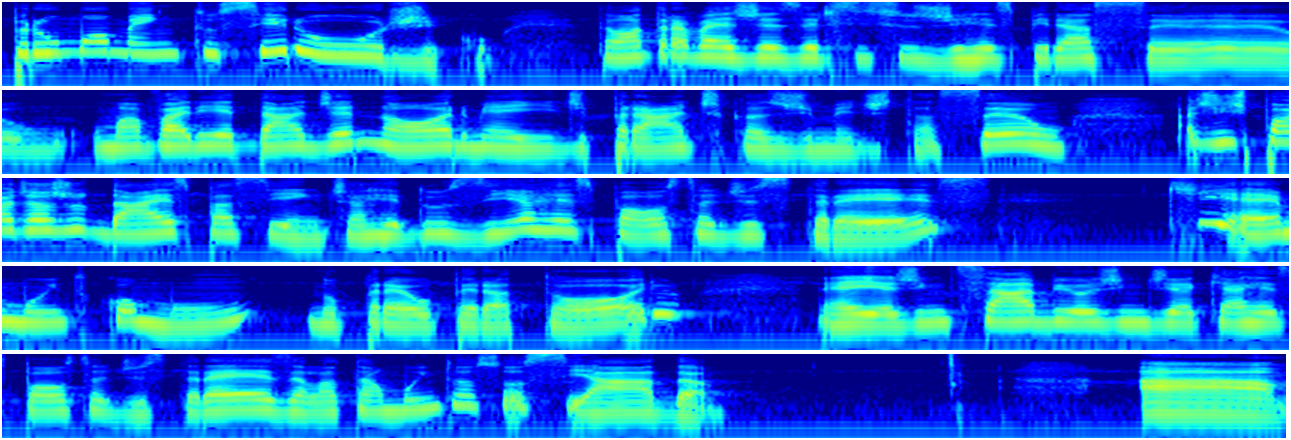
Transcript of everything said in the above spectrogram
para o momento cirúrgico. Então, através de exercícios de respiração, uma variedade enorme aí de práticas de meditação, a gente pode ajudar esse paciente a reduzir a resposta de estresse, que é muito comum no pré-operatório. Né? E a gente sabe hoje em dia que a resposta de estresse ela está muito associada à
